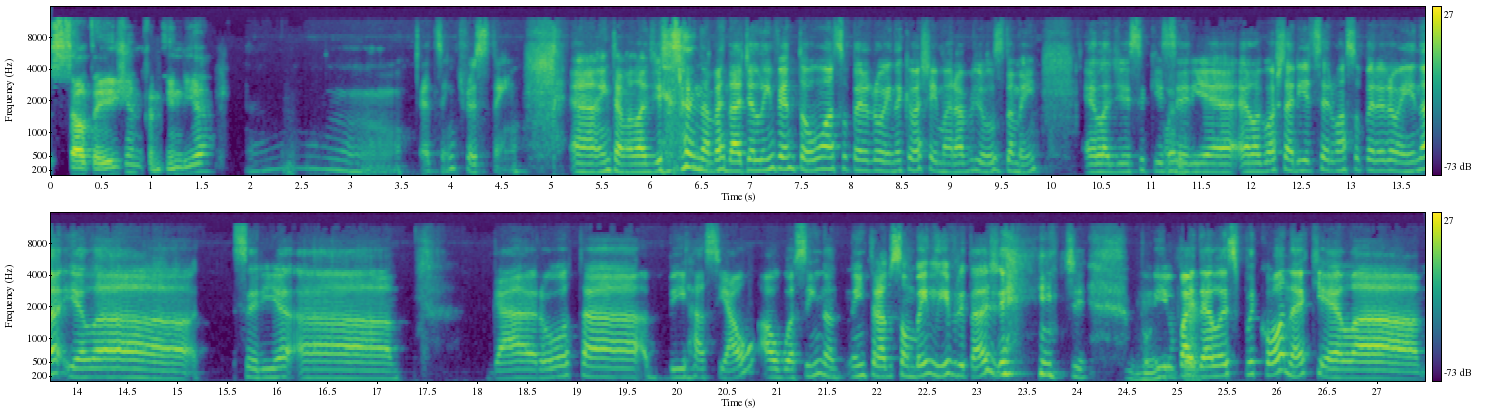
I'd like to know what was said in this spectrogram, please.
South Asian from India. Hmm, that's interesting. Ah, então, ela disse, na verdade, ela inventou uma super-heroína que eu achei maravilhoso também. Ela disse que seria, ela gostaria de ser uma super-heroína e ela seria a garota birracial, algo assim, na- em tradução bem livre, tá, gente? Uhum, E o pai certo. dela explicou, né, que ela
